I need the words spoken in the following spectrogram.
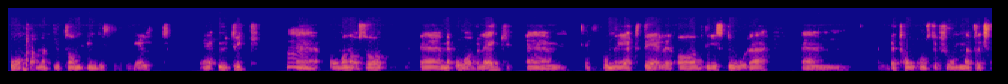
få fram et litt sånn industrielt eh, uttrykk. Mm. Eh, og man har også eh, med overlegg eh, eksponert deler av de store Eh, betongkonstruksjonene f.eks.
